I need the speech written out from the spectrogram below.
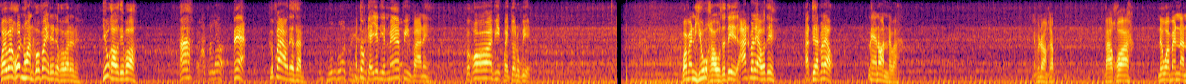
ข่อยว่าคนหอนเขาไฟได้เด้อข่อยว่าเดี๋ยวนี้หิวเข่าวติพ่อฮะอัดมาแล้วเนี่ยคือฟ้าวแต่สันถุงโทษมันต้องใจเย็นๆแม่ปิ้งปลานี่ค่อยๆพลิกไปตัวลูกพี่ว่ามันหิวเข่าวสติอัดมาแล้ววะติอัดเถื่อนมาแล้ว แน่นอนแต่ว่าเห็นพี่น้องครับปลาคอนึกว่าแม่นนั่น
